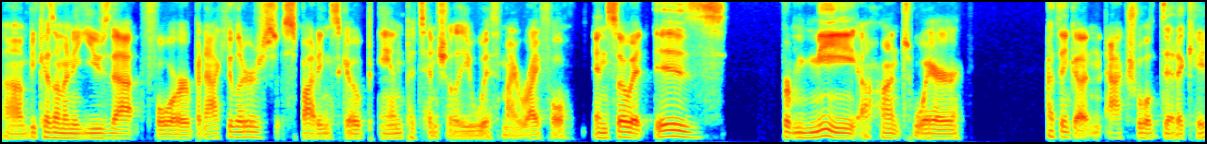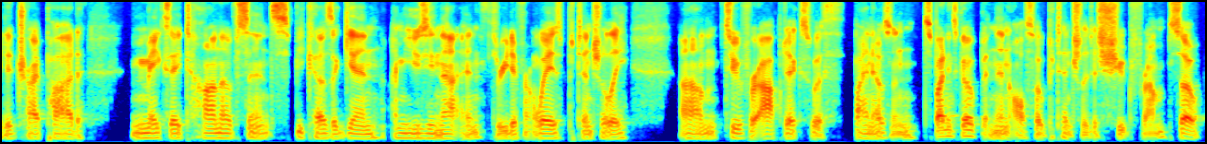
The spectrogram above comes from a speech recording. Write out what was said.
um, because I'm going to use that for binoculars, spotting scope, and potentially with my rifle. And so it is for me a hunt where I think an actual dedicated tripod makes a ton of sense because again, I'm using that in three different ways potentially um, two for optics with binos and spotting scope, and then also potentially just shoot from. So,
